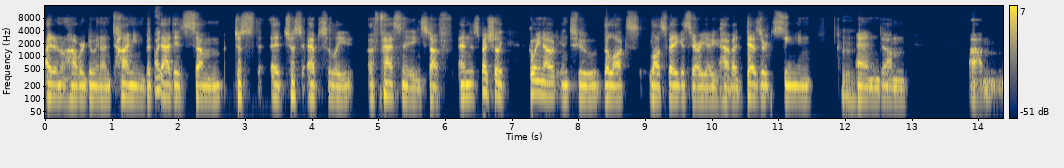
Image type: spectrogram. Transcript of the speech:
I don't know how we're doing on timing, but I- that is um, just uh, just absolutely uh, fascinating stuff, and especially going out into the Las Las Vegas area, you have a desert scene, Hmm. and um, um,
